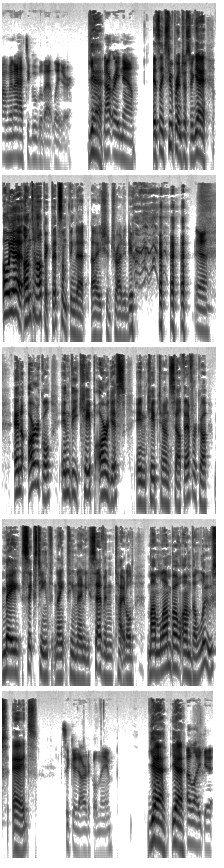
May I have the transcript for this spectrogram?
I'm gonna have to Google that later. Yeah, Not right now. It's like super interesting. Yeah. Oh yeah, on topic. That's something that I should try to do. Yeah. An article in the Cape Argus in Cape Town, South Africa, May 16th, 1997, titled Mamlambo on the Loose adds, It's a good article name. Yeah, yeah. I like it.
